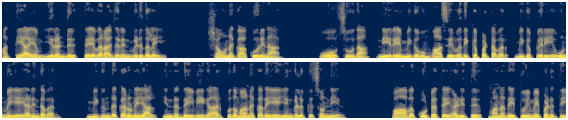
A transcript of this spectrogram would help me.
அத்தியாயம் இரண்டு தேவராஜரின் விடுதலை. ஷௌனகா கூறினார் ஓ சூதா நீரே மிகவும் ஆசீர்வதிக்கப்பட்டவர் மிகப்பெரிய உண்மையை அறிந்தவர். மிகுந்த கருணையால் இந்த தெய்வீக அற்புதமான கதையை எங்களுக்கு சொன்னீர். பாவ கூட்டத்தை அழித்து மனதை தூய்மைப்படுத்தி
